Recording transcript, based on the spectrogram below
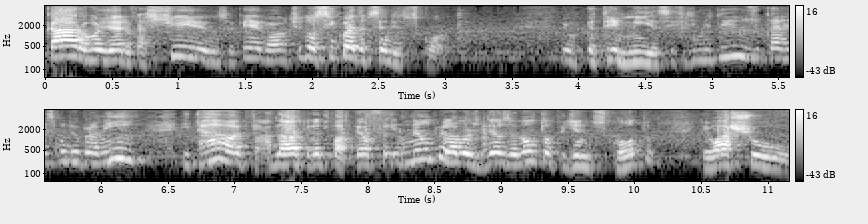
Caro Rogério Castilho, não sei o que, te dou 50% de desconto. Eu, eu tremia assim, falei, meu Deus, o cara respondeu pra mim e tal. Na hora pegando o papel, eu falei, não, pelo amor de Deus, eu não estou pedindo desconto. Eu acho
